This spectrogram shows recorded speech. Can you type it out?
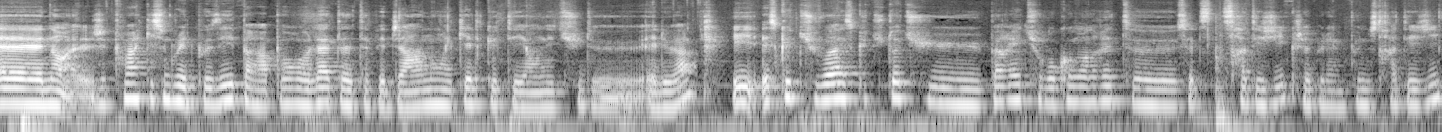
Euh, non, j'ai première question que je voulais te poser par rapport. Là, tu as, fait déjà un an et quelques que tu es en études euh, LEA. Et est-ce que tu vois, est-ce que tu, toi, tu, pareil, tu recommanderais te- cette stratégie, que j'appelle un peu une stratégie,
